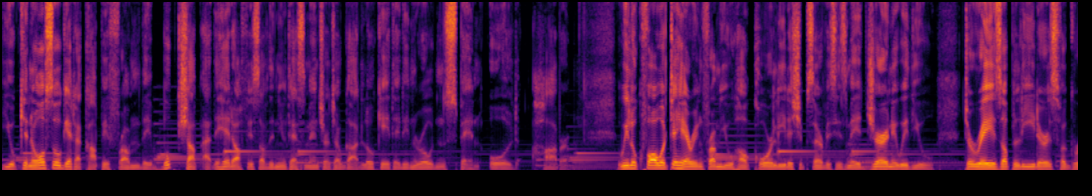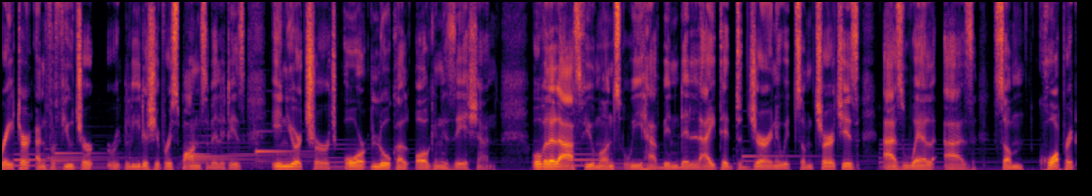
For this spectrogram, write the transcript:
You can also get a copy from the bookshop at the head office of the New Testament Church of God located in Rodenspen, Old Harbor. We look forward to hearing from you how Core Leadership Services may journey with you to raise up leaders for greater and for future leadership responsibilities in your church or local organization. Over the last few months, we have been delighted to journey with some churches as well as some corporate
